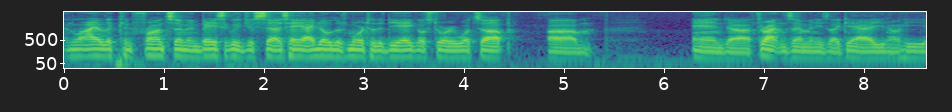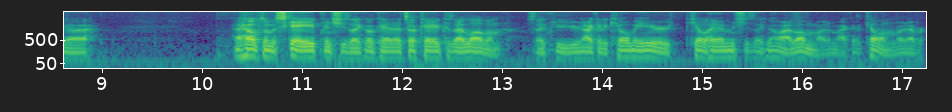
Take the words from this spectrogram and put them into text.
and lila confronts him and basically just says hey i know there's more to the diego story. What's up? Um and uh, threatens him and he's like yeah you know he uh i helped him escape. And she's like okay that's okay because i love him. He's like you're not going to kill me or kill him? And she's like no i love him i'm not to kill him whatever.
